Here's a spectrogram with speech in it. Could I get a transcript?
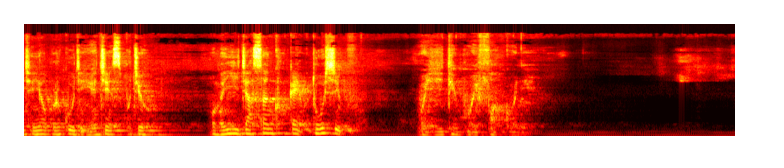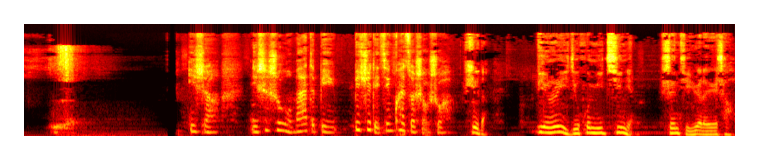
年前要不是顾景言见死不救，我们一家三口该有多幸福！我一定不会放过你。医生，你是说我妈的病必须得尽快做手术？是的，病人已经昏迷七年了，身体越来越差，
